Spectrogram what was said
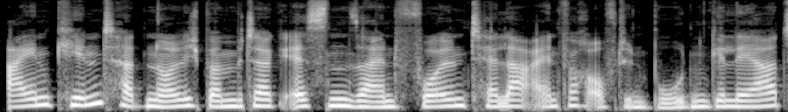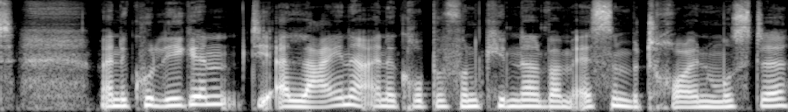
Ein Kind hat neulich beim Mittagessen seinen vollen Teller einfach auf den Boden geleert. Meine Kollegin, die alleine eine Gruppe von Kindern beim Essen betreuen musste,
